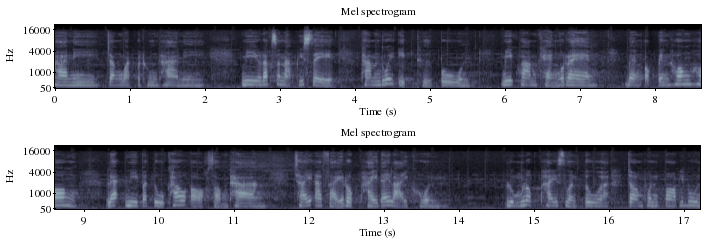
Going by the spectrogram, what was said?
ธานี จังหวัดปทุมธานี มีลักษณะพิเศษทำด้วยอิฐถือปูน มีความแข็งแรง แบ่งออกเป็นห้องห้องๆและมีประตูเข้าออกสองทาง ใช้อาศัยหลบภัยได้หลายคน หลุมหลบภัยส่วนตัวจอมพลปพิบูล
